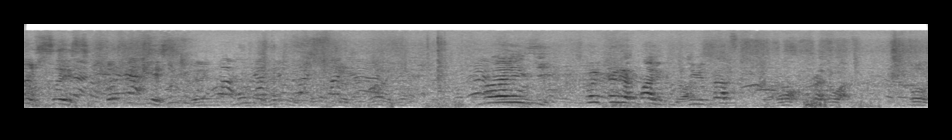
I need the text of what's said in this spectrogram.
Кто сессия? Кто ты есть? Маленький. Сколько лет маленькому? 19? О, уже 20. Помню,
